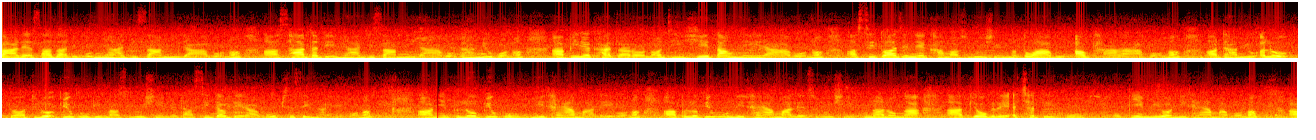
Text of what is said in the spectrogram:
ပါတဲ့အစားအစာတွေကိုအများကြီးစားမိတာပေါ့เนาะအာစားဓာတ်တွေအများကြီးစားမိတာပေါ့ဒါမျိုးပေါ့เนาะအာပြီးတဲ့ခါကျတော့เนาะဒီရေတောက်နေတာပေါ့เนาะအာစီးသွားခြင်းတဲ့ခါမှာဆိုလို့ရှိရင်မသွားဘူးအောက်ထားတာပေါ့เนาะအာဒါမျိုးအဲ့လိုတော့ဒီလိုအပြုတ်မှုတွေမှာဆိုလို့ရှိရင်လည်းဒါစီးကြောက်တယ်တာကိုဖြစ်စေနိုင်တယ်ပေါ့เนาะအာဘလို့ပြုတ်မှုနေထိုင်ရမှာ လဲပေါ့နော်အာဘလို့ပြုတ်မှုနေထိုင်ရမှာလဲဆိုလို့ရှိရင်ခုနကတော့ကအာပြောခဲ့တဲ့အချက်တွေကိုဟိုပြင်ပြီးတော့နေထိုင်ရမှာပေါ့နော်အာ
